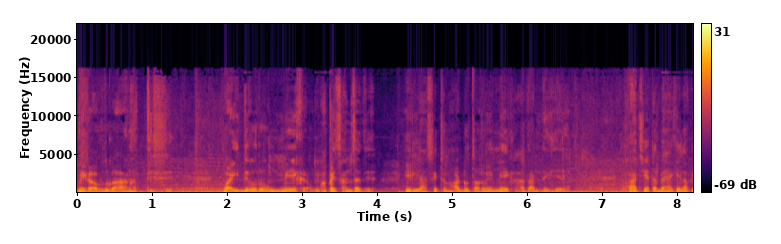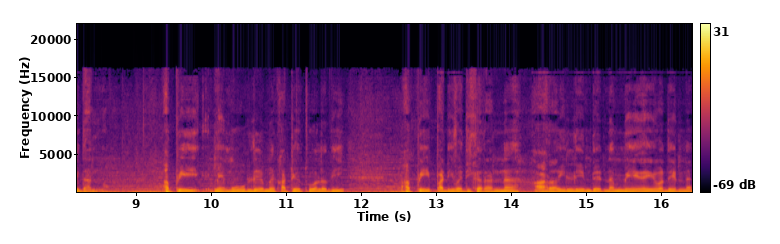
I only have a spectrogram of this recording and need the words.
මේක අවුදු ගානත් තිස්සේ. වෛද්‍යවරු මේක අපේ සංසදය ඉල්ලා සිටන අඩු තරුවේ මේක හදන්න කියලා. රජයට බෑකෙල අපි දන්න. අපි මේ මූල්‍යම කටයුතුවලදී අපි පඩිවැඩි කරන්න අර ඉල්ලීම් දෙන්න මේ ඒව දෙන්න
